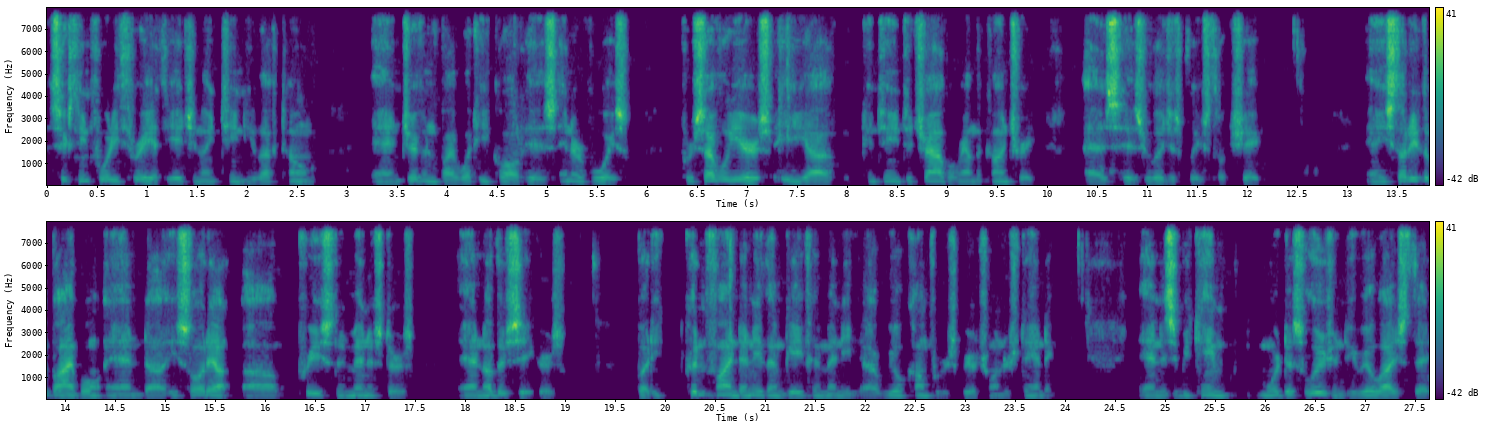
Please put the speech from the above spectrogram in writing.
1643, at the age of 19, he left home and driven by what he called his inner voice. For several years, he uh, continued to travel around the country as his religious beliefs took shape. And he studied the Bible and uh, he sought out uh, priests and ministers and other seekers, but he couldn't find any of them gave him any uh, real comfort or spiritual understanding. And as he became more disillusioned, he realized that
